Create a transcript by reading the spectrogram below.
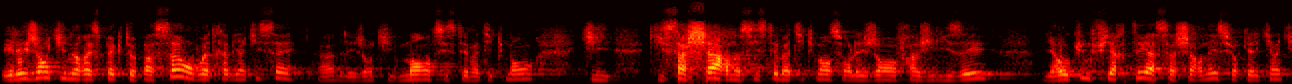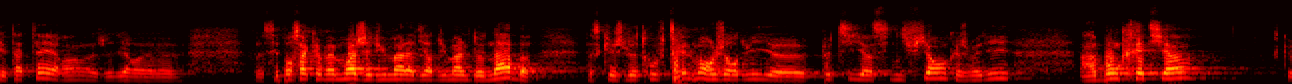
Et les gens qui ne respectent pas ça, on voit très bien qui c'est. hein, les gens qui mentent systématiquement, qui, s'acharnent systématiquement sur les gens fragilisés. Il n'y a aucune fierté à s'acharner sur quelqu'un qui est à terre. hein, euh, c'est pour ça que même moi j'ai du mal à dire du mal de Nab, parce que je le trouve tellement aujourd'hui euh, petit, insignifiant, que je me dis, un bon chrétien, parce que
